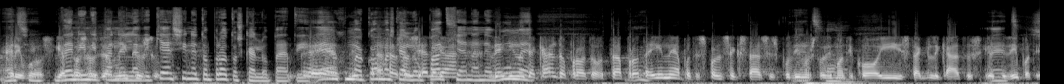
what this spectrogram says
Ακριβώς. Δεν είναι οι πανελλαδικές, είναι το πρώτο σκαλοπάτι. Ε, Έχουμε ακόμα σκαλοπάτια να ανεβούμε. Δεν είναι ούτε καν το πρώτο. Τα πρώτα είναι από τις πρώτες εξετάσει που δίνουν στο δημοτικό ή στα αγγλικά τους ή οτιδήποτε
